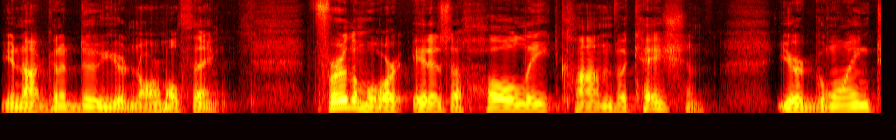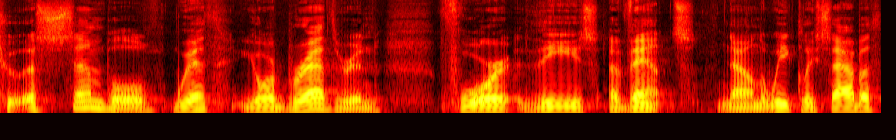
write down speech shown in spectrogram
You're not going to do your normal thing. Furthermore, it is a holy convocation. You're going to assemble with your brethren for these events. Now, on the weekly Sabbath,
